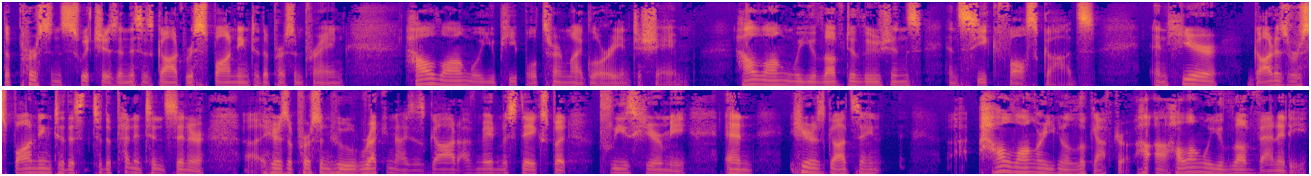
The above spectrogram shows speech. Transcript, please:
the person switches and this is God responding to the person praying. How long will you people turn my glory into shame? How long will you love delusions and seek false gods? And here, God is responding to this, to the penitent sinner. Uh, here's a person who recognizes, God, I've made mistakes, but please hear me. And here's God saying, how long are you going to look after? How, uh, how, long will you love vanity?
